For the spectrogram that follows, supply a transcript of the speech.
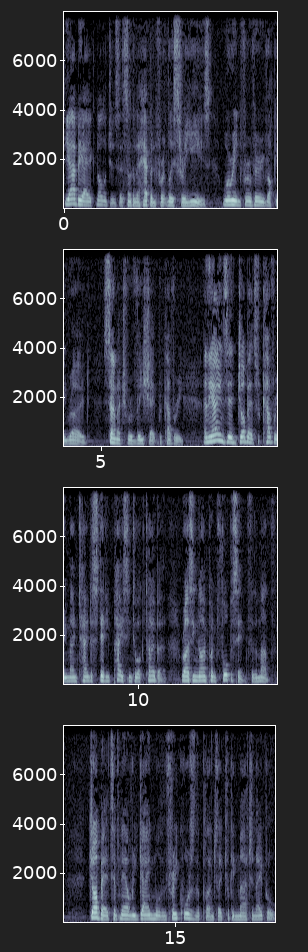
The RBA acknowledges that's not going to happen for at least three years. We're in for a very rocky road. So much for a V shaped recovery. And the ANZ job ads recovery maintained a steady pace into October, rising 9.4% for the month. Job ads have now regained more than three quarters of the plunge they took in March and April.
